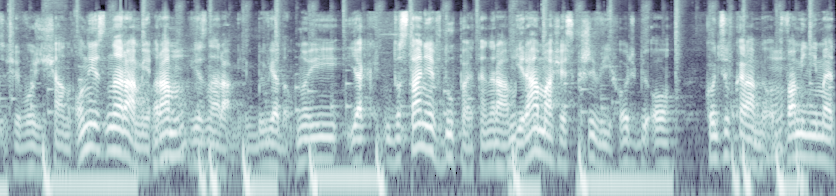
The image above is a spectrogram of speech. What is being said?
co się wozi siano, on jest na ramie, ram jest na ramie, jakby wiadomo. No i jak dostanie w dupę ten ram i rama się skrzywi choćby o końcówka ramy o 2 mm,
